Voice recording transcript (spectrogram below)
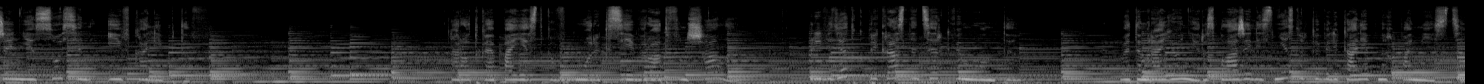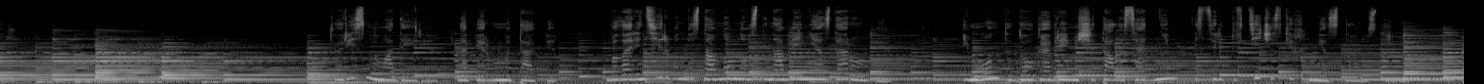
Окружение сосен и эвкалиптов. Короткая поездка в горы к северу от Фуншала приведет к прекрасной церкви Монте. В этом районе расположились несколько великолепных поместий. Туризм на Мадейре на первом этапе был ориентирован в основном на восстановление здоровья, и Монте долгое время считалось одним из терапевтических мест на острове.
